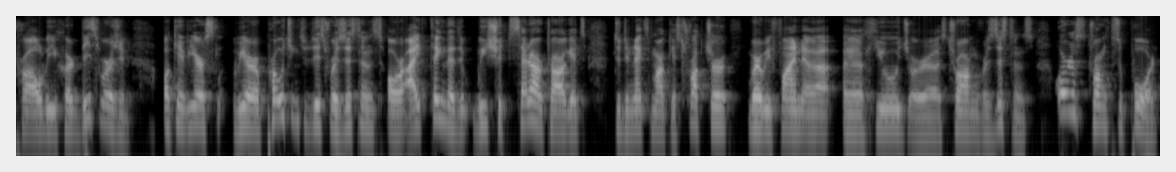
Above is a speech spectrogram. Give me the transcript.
probably you heard this version okay we are we are approaching to this resistance or i think that we should set our targets to the next market structure where we find a, a huge or a strong resistance or a strong support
